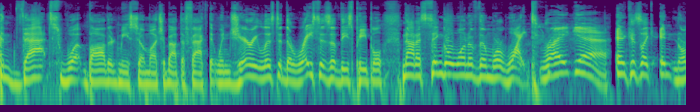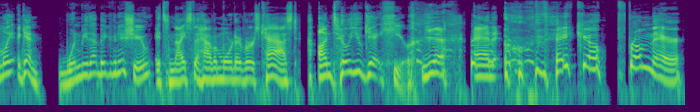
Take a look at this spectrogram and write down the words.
And that's what bothered me so much about the fact that when Jerry listed the races of these people, not a single one of them were white. Right? Yeah. And because like it normally again wouldn't be that big of an issue. It's nice to have a more diverse cast until you get here. Yeah. and they go from there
